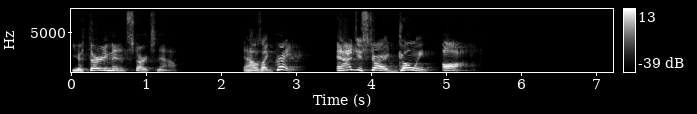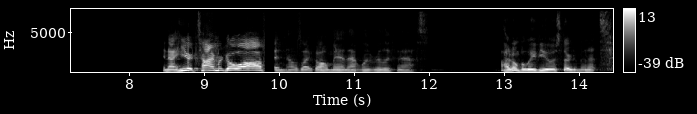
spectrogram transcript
your 30 minutes starts now. And I was like, great. And I just started going off. And I hear a timer go off, and I was like, oh man, that went really fast. I don't believe you, it was 30 minutes.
